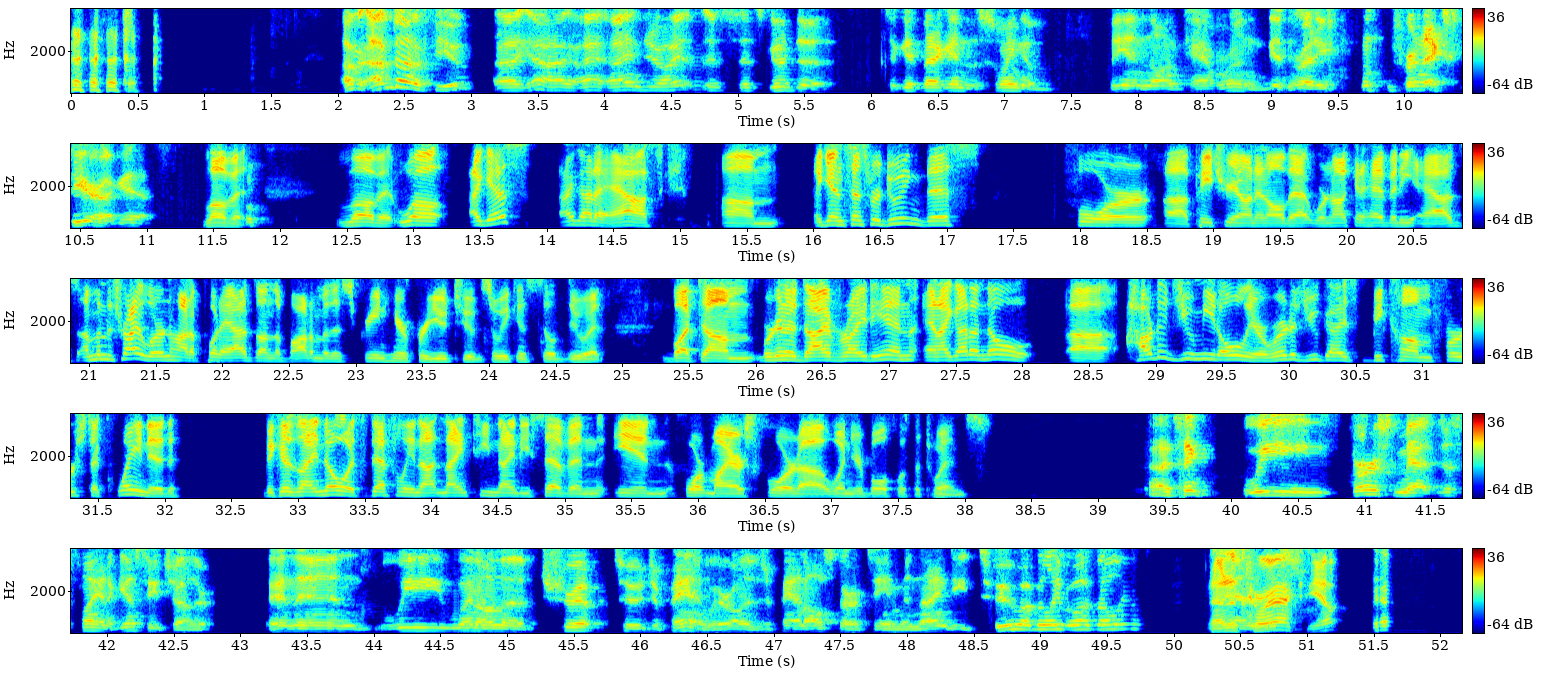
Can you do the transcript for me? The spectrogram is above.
I've, I've done a few. Uh, yeah, I, I enjoy it. It's it's good to to get back into the swing of being on camera and getting ready for next year. I guess. Love it, love it. Well, I guess I got to ask um, again since we're doing this for uh, Patreon and all that, we're not going to have any ads. I'm going to try to learn how to put ads on the bottom of the screen here for YouTube so we can still do it. But um, we're going to dive right in, and I got to know uh, how did you meet Oli, or where did you guys become first acquainted? Because I know it's definitely not 1997 in Fort Myers, Florida, when you're both with the Twins. I think we first met just playing against each other, and then we went on a trip to Japan. We were on the Japan All Star team in '92, I believe it was. Oli. That is and correct. Yep. Yeah.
